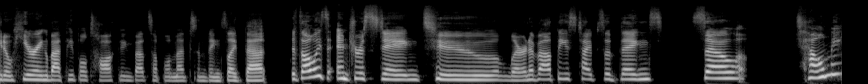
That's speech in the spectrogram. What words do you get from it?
you know, hearing about people talking about supplements and things like that. It's always interesting to learn about these types of things. So tell me,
